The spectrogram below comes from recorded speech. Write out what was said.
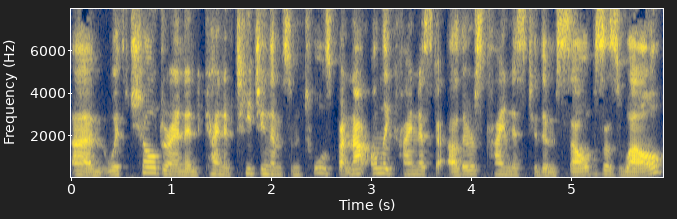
um, with children and kind of teaching them some tools, but not only kindness to others, kindness to themselves as well,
